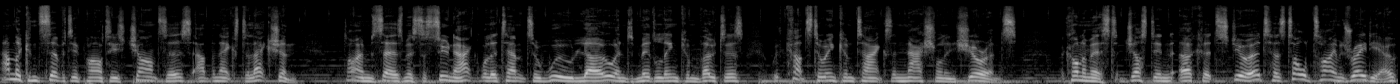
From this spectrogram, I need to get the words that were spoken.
and the Conservative Party's chances at the next election. Times says Mr. Sunak will attempt to woo low and middle income voters with cuts to income tax and national insurance. Economist Justin Urquhart Stewart has told Times Radio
